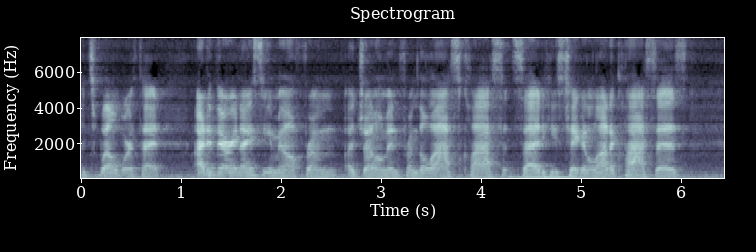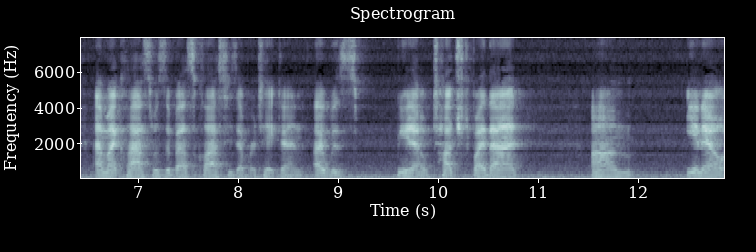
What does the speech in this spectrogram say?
It's well worth it. I had a very nice email from a gentleman from the last class that said he's taken a lot of classes and my class was the best class he's ever taken. I was, you know, touched by that. Um, you know,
